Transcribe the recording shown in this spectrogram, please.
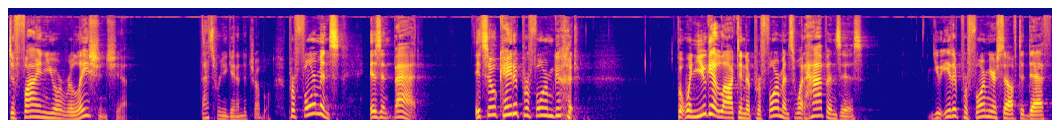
define your relationship, that's where you get into trouble. Performance isn't bad, it's okay to perform good. But when you get locked into performance, what happens is you either perform yourself to death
